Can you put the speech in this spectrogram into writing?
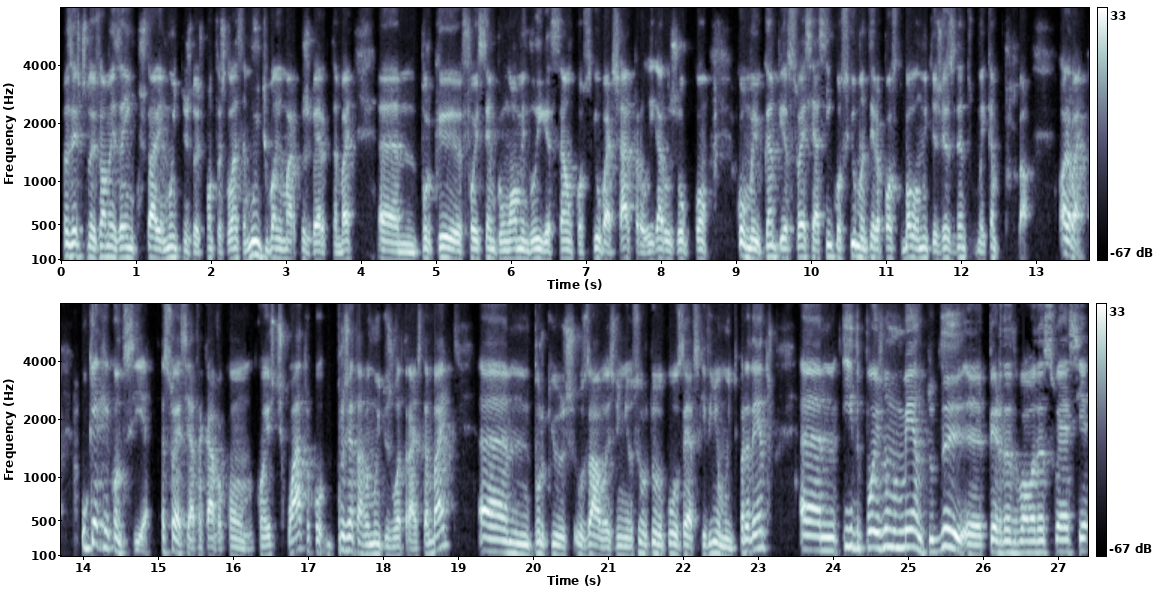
mas estes dois homens a encostarem muito nos dois pontas de lança, muito bem o Marcos Berg também, um, porque foi sempre um homem de ligação, conseguiu baixar para ligar o jogo com, com o meio campo, e a Suécia assim conseguiu manter a posse de bola muitas vezes dentro do meio campo de Portugal. Ora bem, o que é que acontecia? A Suécia atacava com, com estes quatro, projetava muito os laterais também, um, porque os, os aulas vinham, sobretudo o Kulusevski, vinham muito para dentro, um, e depois, no momento de uh, perda de bola da Suécia,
